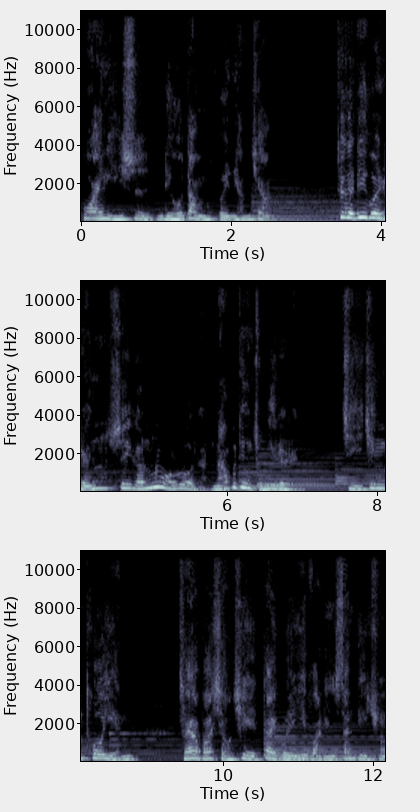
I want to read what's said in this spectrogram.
不安于事，流荡回娘家。这个立位人是一个懦弱的、拿不定主意的人，几经拖延，才要把小妾带回伊法林山地去。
